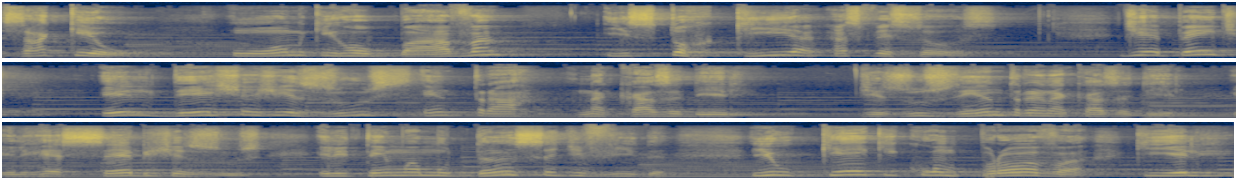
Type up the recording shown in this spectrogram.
Zaqueu, um homem que roubava e extorquia as pessoas. De repente, ele deixa Jesus entrar na casa dele. Jesus entra na casa dele, ele recebe Jesus, ele tem uma mudança de vida. E o que que comprova que ele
